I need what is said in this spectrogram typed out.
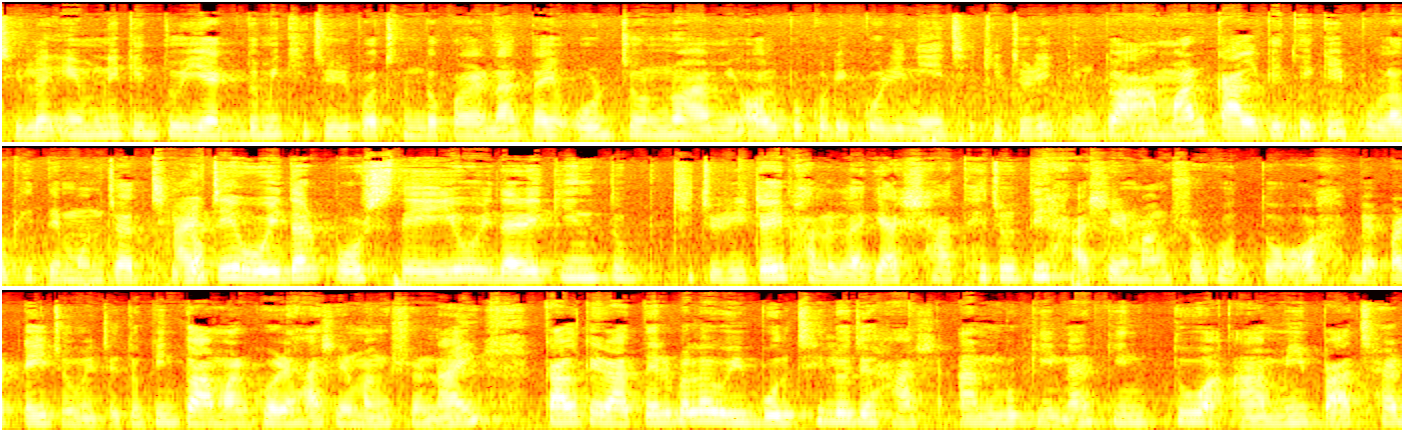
চাচ্ছিল এমনি কিন্তু ই একদমই খিচুড়ি পছন্দ করে না। তাই ওর জন্য আমি অল্প করে করে নিয়েছি খিচুড়ি। কিন্তু আমার কালকে থেকেই পোলাও খেতে মন চাচ্ছিল। আর যে ওয়েদার পড়ছে এই ওয়েদারে কিন্তু খিচুড়িটাই ভালো লাগে। আর সাথে যদি হাঁসের মাংস হতো ও ব্যাপারটাই জমে যেত। কিন্তু আমার ঘরে হাঁসের মাংস নাই। কালকে রাতের বেলা ওই বলছিল যে হাঁস আনব কিনা কিন্তু আমি বাছার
